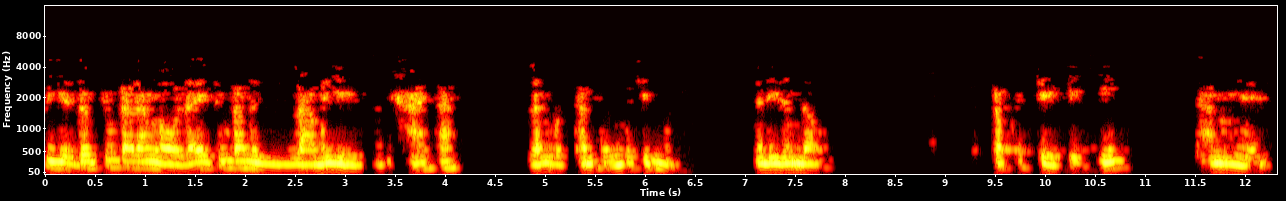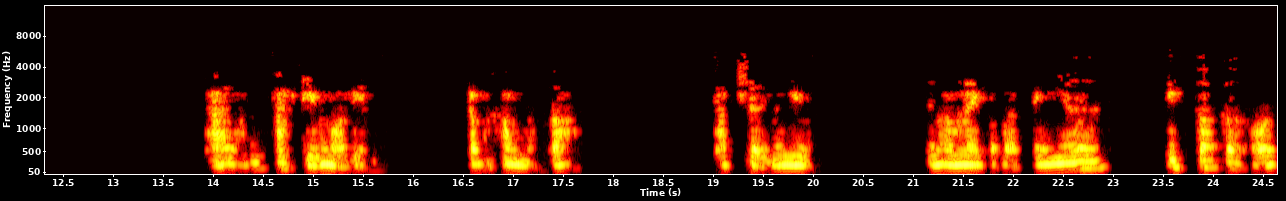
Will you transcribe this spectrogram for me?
bây giờ tôi, chúng ta đang ngồi đây chúng ta nên làm cái gì? Khai thác lãnh vực thánh tịnh của chính mình. Nó đi đến đâu? Trong cái trì kỳ trí thanh nhẹ thả lỏng phát triển mọi việc trong không mà có thật sự nó như nên hôm nay các bạn phải nhớ, ít có cơ hội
